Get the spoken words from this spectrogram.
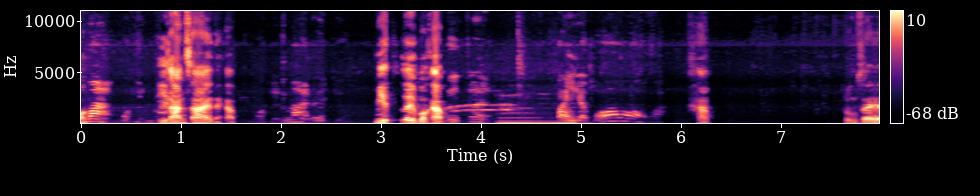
บ่บ่มาบ่เห็นผีหลานชายนะครับ บ่เห็นมาเลยเดี๋ยวมิดเลยบ่ครับ นี่ก็อืมไปแล้วบ่วะครับส งสัย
